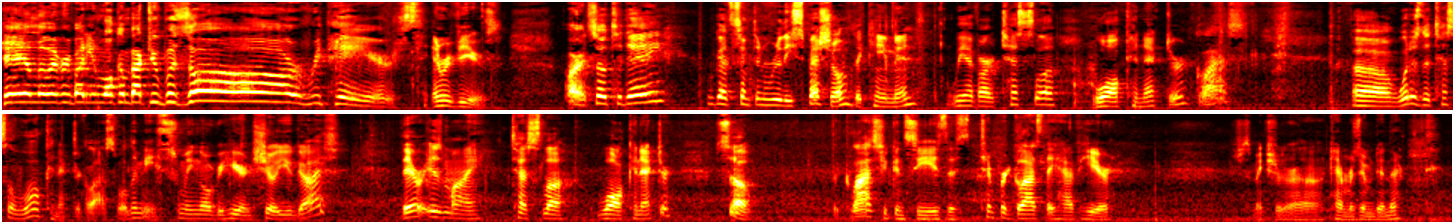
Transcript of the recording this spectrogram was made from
Hello everybody and welcome back to Bazzar Repairs and Reviews. Alright, so today we've got something really special that came in. We have our Tesla wall connector glass. Uh, what is the Tesla wall connector glass? Well, let me swing over here and show you guys. There is my Tesla wall connector. So, the glass you can see is this tempered glass they have here. Just make sure uh, camera zoomed in there.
